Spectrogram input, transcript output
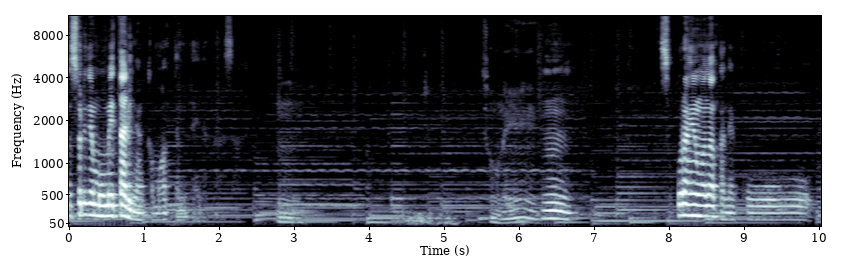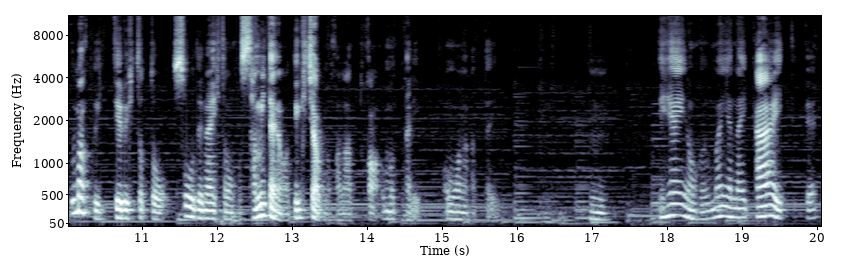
う。それで揉めたりなんかもあったみたいだからさ。うんそうねうん。そこら辺はなんかね、こう、うまくいってる人とそうでない人の差みたいなのができちゃうのかなとか思ったり、思わなかったり。うん。AI の方がうまいやないかいって言って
